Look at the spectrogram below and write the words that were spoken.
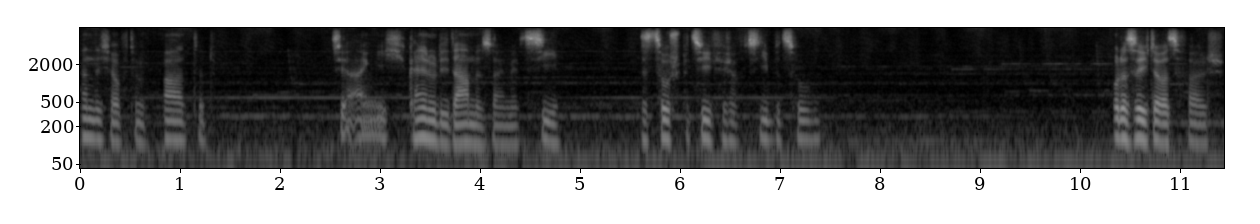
Kann dich auf dem Pfad. Ist ja eigentlich. Kann ja nur die Dame sein mit sie. Das ist so spezifisch auf sie bezogen. Oder sehe ich da was falsch?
